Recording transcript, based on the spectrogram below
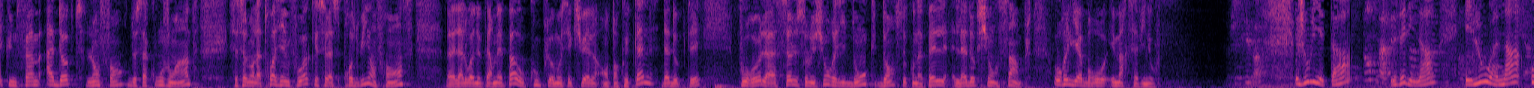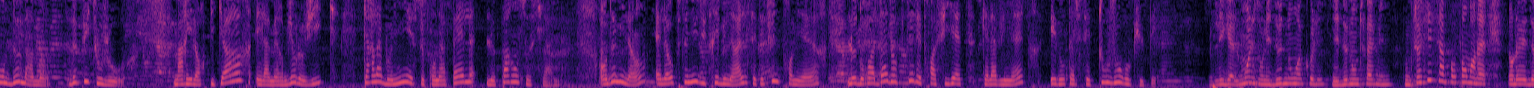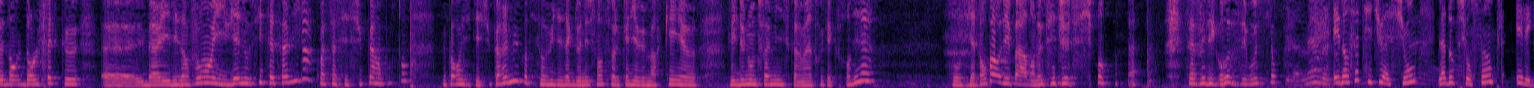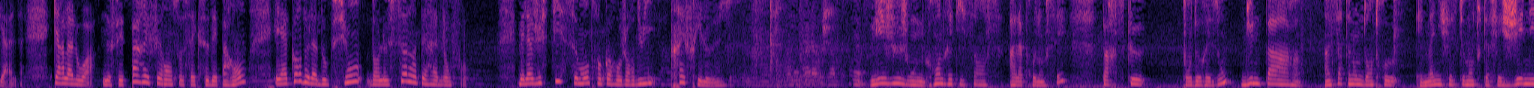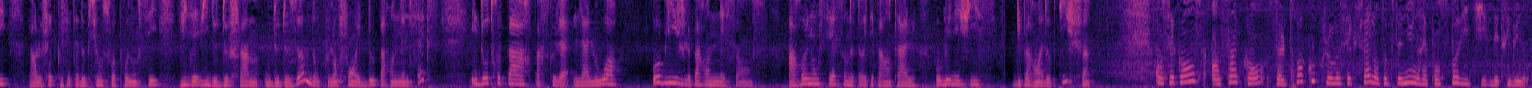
qu'une femme adopte l'enfant de sa conjointe. C'est seulement la troisième fois que cela se produit en France. Euh, la loi ne permet pas aux couples homosexuels en tant que tels d'adopter. Pour eux, la seule solution réside donc dans ce qu'on appelle l'adoption simple. Aurélia Bro et Marc Savino. Julieta, Zélina et Louana ont deux mamans, depuis toujours. Marie-Laure Picard est la mère biologique, Carla Bonny est ce qu'on appelle le parent social. En 2001, elle a obtenu du tribunal, c'était une première, le droit d'adopter les trois fillettes qu'elle a vues naître et dont elle s'est toujours occupée. Légalement, elles ont les deux noms coller, les deux noms de famille. Donc ceci, c'est important dans, le, fait que euh, ben, les enfants, ils viennent aussi de cette famille-là. Ça, c'est super important. Mes parents, ils étaient super émus quand ils ont vu les actes de naissance sur lesquels il y avait marqué euh, les deux noms de famille. C'est quand même un truc extraordinaire. On s'y attend pas au départ dans notre situation. Ça fait des grosses émotions. Et dans cette situation, l'adoption simple est légale, car la loi ne fait pas référence au sexe des parents et accorde l'adoption dans le seul intérêt de l'enfant. Mais la justice se montre encore aujourd'hui très frileuse. Les juges ont une grande réticence à la prononcer parce que, pour deux raisons. D'une part, un certain nombre d'entre eux est manifestement tout à fait gêné par le fait que cette adoption soit prononcée vis-à-vis de deux femmes ou de deux hommes, donc l'enfant est deux parents de même sexe, et d'autre part parce que la, la, loi oblige le parent de naissance à renoncer à son autorité parentale au bénéfice du parent adoptif. Conséquence, en cinq ans, seuls trois couples homosexuels ont obtenu une réponse positive des tribunaux.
